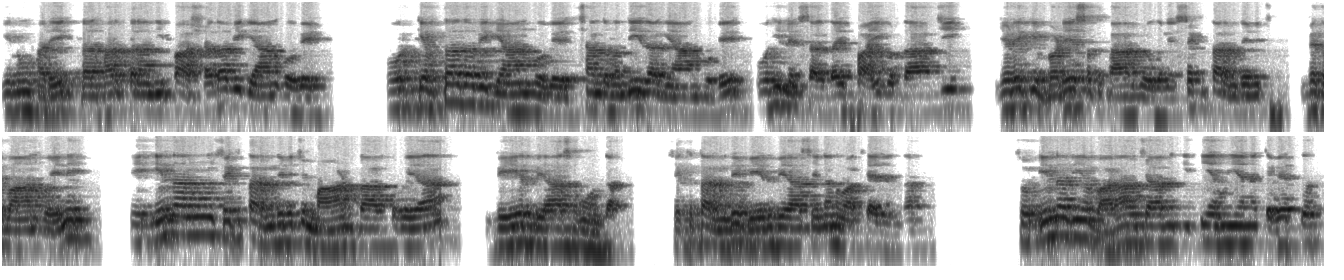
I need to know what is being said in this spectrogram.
ਜਿਹਨੂੰ ਹਰੇਕ ਹਰ ਤਰ੍ਹਾਂ ਦੀ ਭਾਸ਼ਾ ਦਾ ਵੀ ਗਿਆਨ ਹੋਵੇ, ਹੋਰ ਕਿਵਤਾ ਦਾ ਵੀ ਗਿਆਨ ਹੋਵੇ, ਛੰਦਬੰਦੀ ਦਾ ਗਿਆਨ ਹੋਵੇ, ਉਹੀ ਲਿਖ ਸਕਦਾ ਹੈ ਭਾਈ ਗੁਰਦਾਸ ਜੀ, ਜਿਹੜੇ ਕਿ ਬੜੇ ਸਤਿਕਾਰਯੋਗ ਨੇ, ਸਿੱਖ ਧਰਮ ਦੇ ਵਿੱਚ ਵਿਦਵਾਨ ਹੋਏ ਨੇ। ਤੇ ਇਹਨਾਂ ਨੂੰ ਸਿੱਖ ਧਰਮ ਦੇ ਵਿੱਚ ਮਾਣ ਪ੍ਰਾਪਤ ਹੋਇਆ, ਵੇਦ ਵਿਆਸ ਹੋਣ ਦਾ। ਸਿੱਖ ਧਰਮ ਦੇ ਵੇਦ ਵਿਆਸ ਇਹਨਾਂ ਨੂੰ ਆਖਿਆ ਜਾਂਦਾ। ਸੋ ਇਹਨਾਂ ਦੀਆਂ ਵਾਰਾਂ ਉਚਾਰਨ ਕੀਤੀਆਂ ਹੋਈਆਂ ਨੇ ਕਵਿਤ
